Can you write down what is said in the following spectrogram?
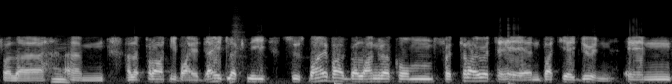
hulle hmm. ehm um, hulle praat nie baie duidelik nie so is baie baie belangrik om vertroue te hê in wat jy doen en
